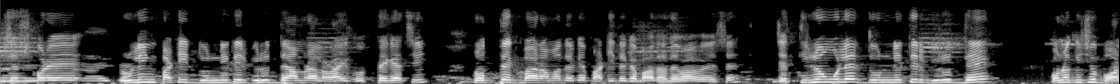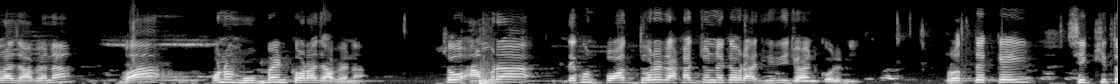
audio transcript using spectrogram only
বিশেষ করে রুলিং পার্টির দুর্নীতির বিরুদ্ধে আমরা লড়াই করতে গেছি, প্রত্যেকবার আমাদেরকে পার্টি থেকে বাধা দেওয়া হয়েছে যে তৃণমূলের দুর্নীতির বিরুদ্ধে কোনো কিছু বলা যাবে না বা কোনো মুভমেন্ট করা যাবে না। তো আমরা দেখুন, পথ ধরে রাখার জন্য কেউ রাজনীতি জয়েন করিনি। প্রত্যেককেই শিক্ষিত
